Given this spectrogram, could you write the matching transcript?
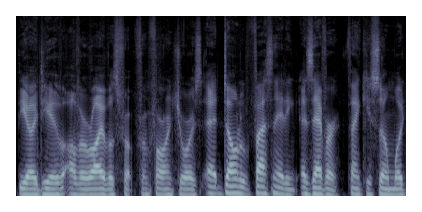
the idea of, arrivals from, from foreign shores. Uh, Donal, fascinating as ever. Thank you so much.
